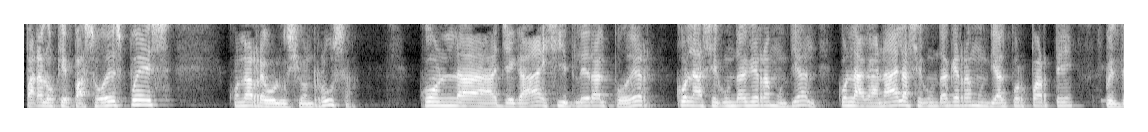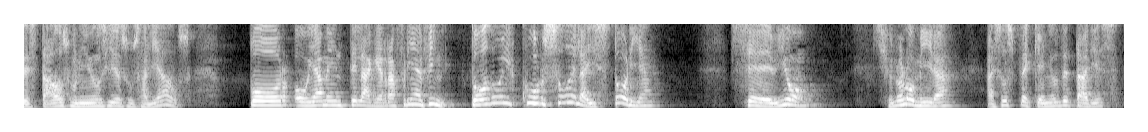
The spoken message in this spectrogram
para lo que pasó después con la Revolución Rusa, con la llegada de Hitler al poder, con la Segunda Guerra Mundial, con la ganada de la Segunda Guerra Mundial por parte pues, de Estados Unidos y de sus aliados, por obviamente la Guerra Fría, en fin, todo el curso de la historia se debió, si uno lo mira, a esos pequeños detalles,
